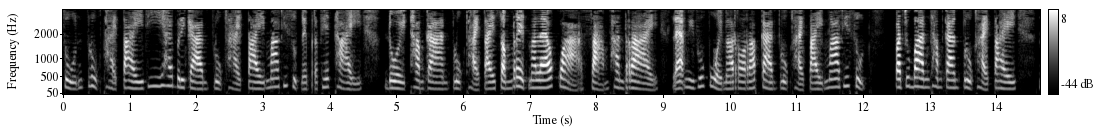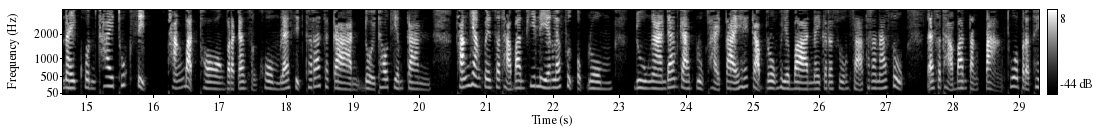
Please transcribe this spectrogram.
ศูนย์ปลูกถ่ายไตที่ให้บริการปลูกถ่ายไตมากที่สุดในประเทศไทย โดยทำการปลูกถ่ายไตสำเร็จมาแล้วกว่า 3,000 ราย และมีผู้ป่วยมารอรับการปลูกถ่ายไตมากที่สุด ปัจจุบันทำการปลูกถ่ายไตในคนไข้ทุกสิทธิ ทั้งบัตรทองประกันสังคม และสิทธิข้าราชการโดยเท่าเทียมกัน ทั้งยังเป็นสถาบันพี่เลี้ยงและฝึกอบรม ดูงานด้านการปลูกถ่ายไตให้กับโรงพยาบาลในกระทรวงสาธารณสุข และสถาบันต่างๆ ทั่วประเท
